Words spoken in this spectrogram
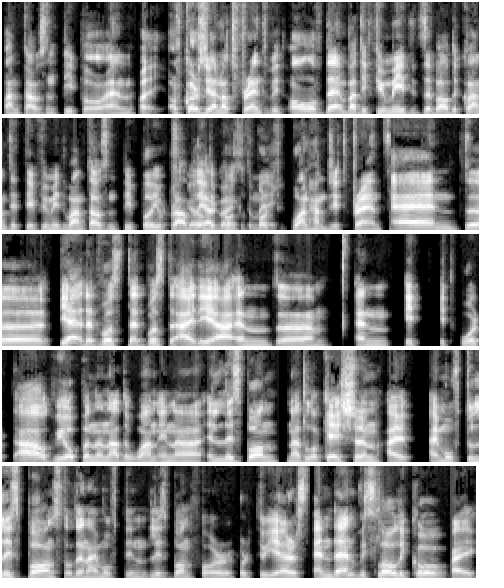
1000 people and uh, of course you are not friends with all of them but if you meet it's about the quantity if you meet 1000 people you probably are going to, to make 100 friends and uh, yeah that was that was the idea and um, and it it worked out. We opened another one in uh, in Lisbon, another location. I I moved to Lisbon, so then I moved in Lisbon for for two years, and then we slowly go. I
